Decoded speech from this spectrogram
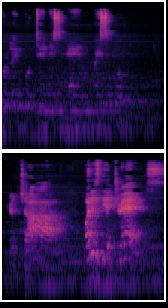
volleyball, tennis, and baseball. Good job. What is the address?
